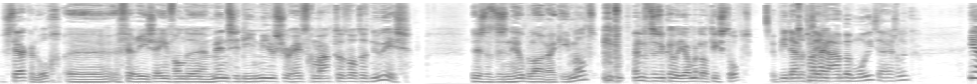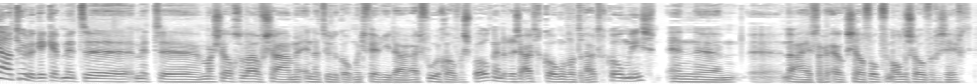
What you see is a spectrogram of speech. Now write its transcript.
Sterker nog, uh, Ferry is een van de mensen die Nieuwsuur heeft gemaakt tot wat het nu is. Dus dat is een heel belangrijk iemand. en het is natuurlijk heel jammer dat hij stopt. Heb je daar nog tegenaan hij... bemoeid eigenlijk? Ja, natuurlijk. Ik heb met, uh, met uh, Marcel Geloof samen en natuurlijk ook met Ferry daar uitvoerig over gesproken. En er is uitgekomen wat er uitgekomen is. En uh, nou, hij heeft daar ook zelf ook van alles over gezegd.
